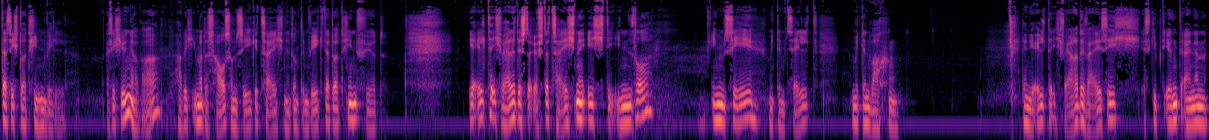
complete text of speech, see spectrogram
dass ich dorthin will. Als ich jünger war, habe ich immer das Haus am See gezeichnet und den Weg, der dorthin führt. Je älter ich werde, desto öfter zeichne ich die Insel im See mit dem Zelt, mit den Wachen. Denn je älter ich werde, weiß ich, es gibt irgendeinen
